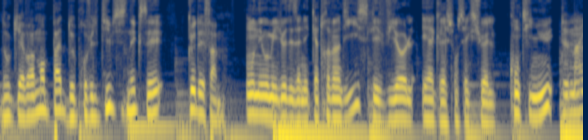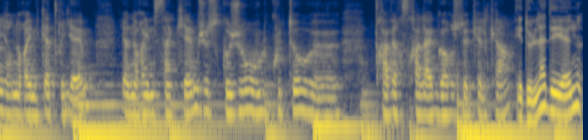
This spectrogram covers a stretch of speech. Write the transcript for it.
Donc il n'y a vraiment pas de profil type, si ce n'est que c'est que des femmes. On est au milieu des années 90, les viols et agressions sexuelles continuent. Demain, il y en aura une quatrième, il y en aura une cinquième, jusqu'au jour où le couteau traversera la gorge de quelqu'un. Et de l'ADN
